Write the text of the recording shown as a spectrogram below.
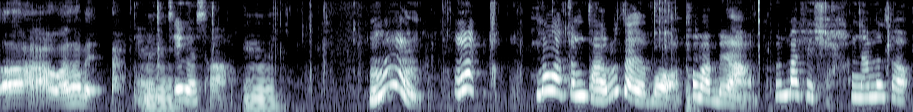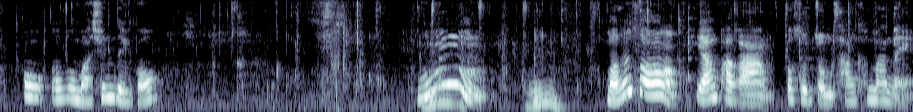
아 와사비. 이렇게 찍어서. 음. 음, 음, 뭐가 좀 다르다 여보. 초밥이랑 불맛이 샥 나면서. 어, 여보 맛있는데 이거. 음, 음. 맛있어. 양파가 버섯 좀 상큼하네.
